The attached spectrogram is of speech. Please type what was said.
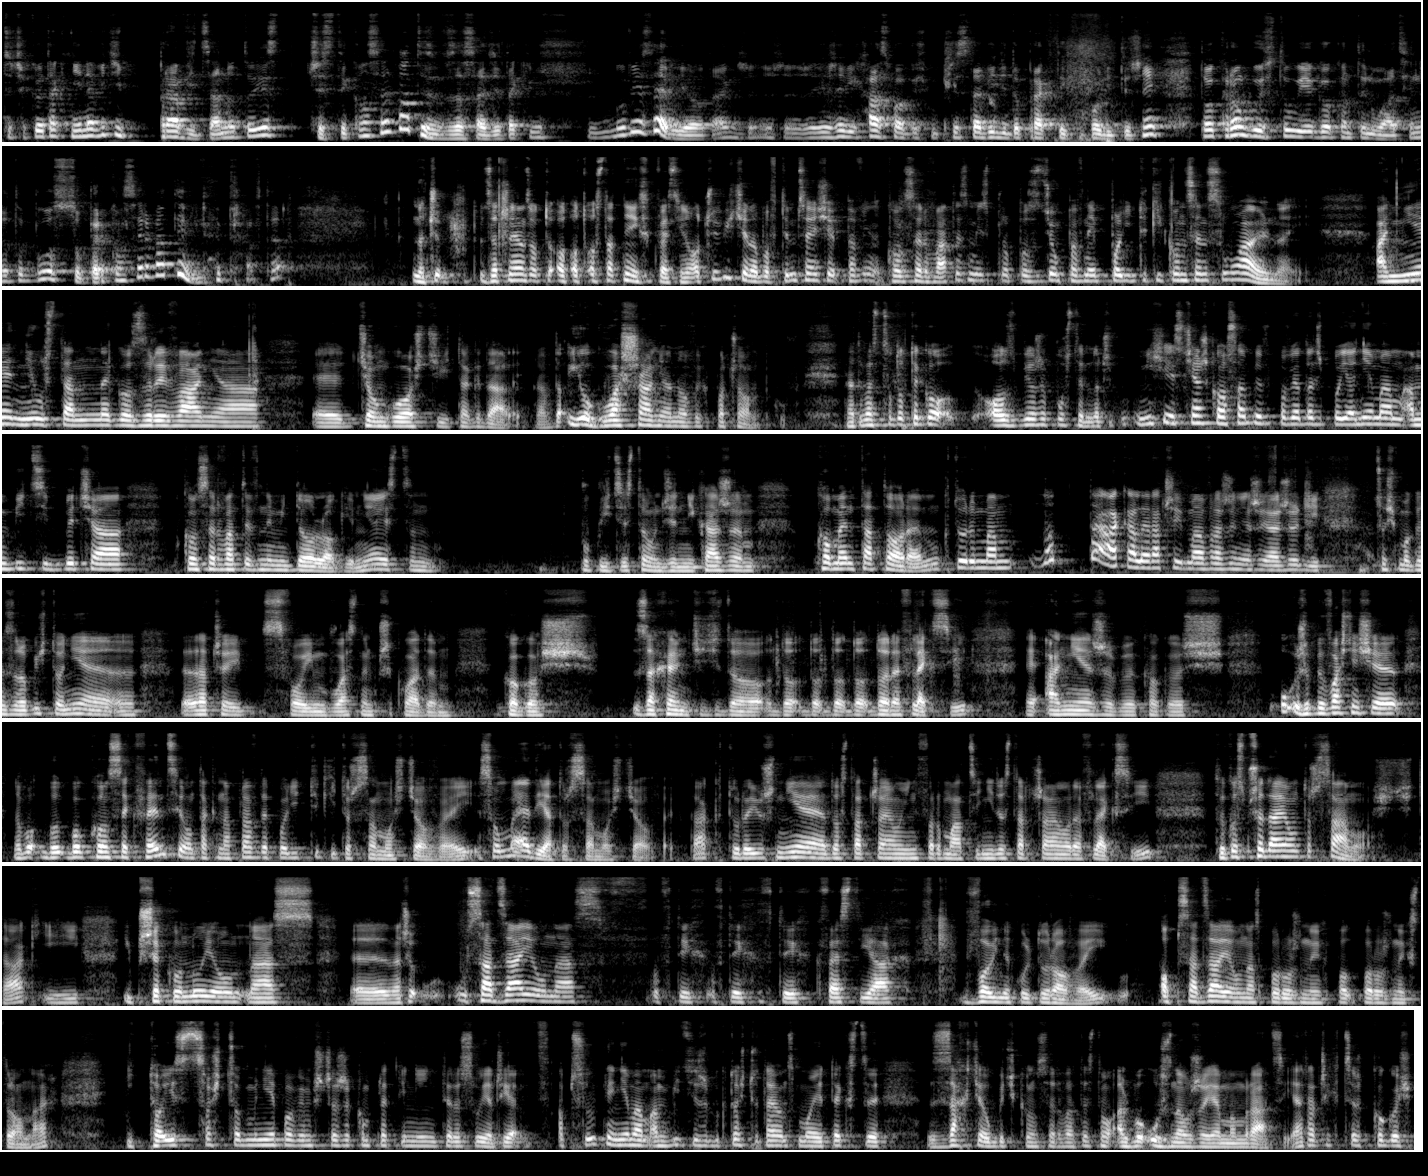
to czego tak nienawidzi prawica, no to jest czysty konserwatyzm w zasadzie, tak już mówię serio, tak? Że, że, że jeżeli hasła byśmy przystawili do praktyki politycznej, to okrągły stół jego kontynuację, no to było super konserwatywne, prawda? Znaczy, zaczynając od, od, od, ostatniej kwestii, no oczywiście, no bo w tym sensie pewien konserwatyzm jest propozycją pewnej polityki konsensualnej, a nie nieustannego zrywania y, ciągłości i tak dalej, prawda? I ogłaszania nowych początków. Natomiast co do tego o zbiorze pustym, znaczy mi się jest ciężko o sobie wypowiadać, bo ja nie mam ambicji bycia konserwatywnym ideologiem. Ja jestem publicystą, dziennikarzem, komentatorem, który mam, no tak, ale raczej mam wrażenie, że jeżeli coś mogę zrobić, to nie e, raczej swoim własnym przykładem kogoś zachęcić do, do, do, do, do refleksji, e, a nie żeby kogoś, żeby właśnie się, no bo, bo, bo, konsekwencją tak naprawdę polityki tożsamościowej są media tożsamościowe, tak, które już nie dostarczają informacji, nie dostarczają refleksji, tylko sprzedają tożsamość tak, i, i przekonują nas, e, znaczy usadzają nas w tych, w, tych, w tych kwestiach wojny kulturowej. Obsadzają nas po różnych, po, po, różnych stronach i to jest coś, co mnie, powiem szczerze, kompletnie nie interesuje. Czy ja absolutnie nie mam ambicji, żeby ktoś czytając moje teksty zachciał być konserwatystą albo uznał, że ja mam rację. Ja raczej chcę kogoś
